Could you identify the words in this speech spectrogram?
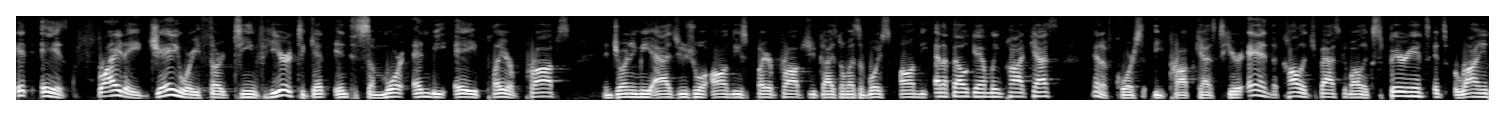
It is Friday, January 13th, here to get into some more NBA player props. And joining me, as usual, on these player props, you guys know him as a voice on the NFL Gambling Podcast. And of course, the Propcast here and the college basketball experience. It's Ryan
